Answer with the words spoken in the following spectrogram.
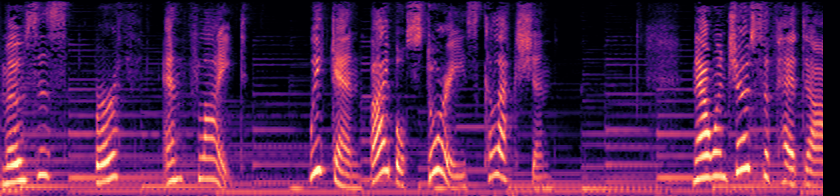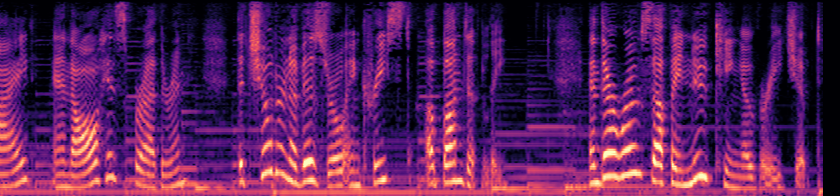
Moses' Birth and Flight Weekend Bible Stories Collection. Now, when Joseph had died, and all his brethren, the children of Israel increased abundantly. And there rose up a new king over Egypt,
